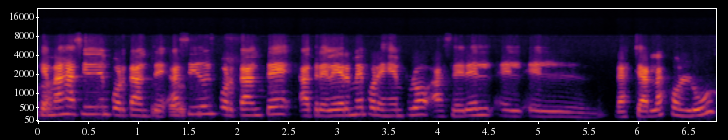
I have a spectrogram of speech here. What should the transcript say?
¿Qué más ha sido importante? Ha sido importante atreverme, por ejemplo, a hacer el, las charlas con luz,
